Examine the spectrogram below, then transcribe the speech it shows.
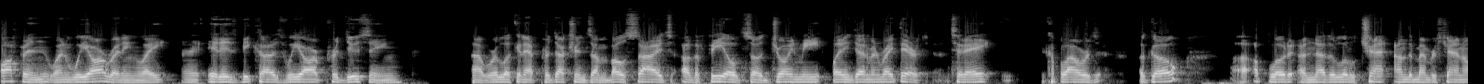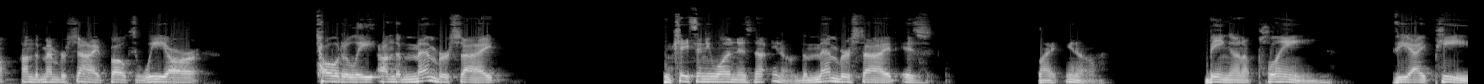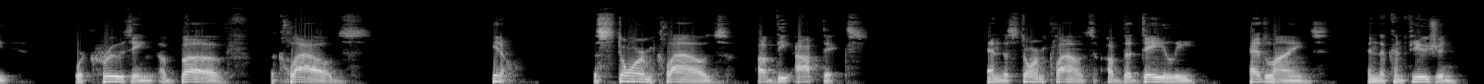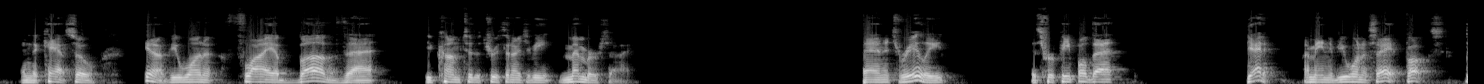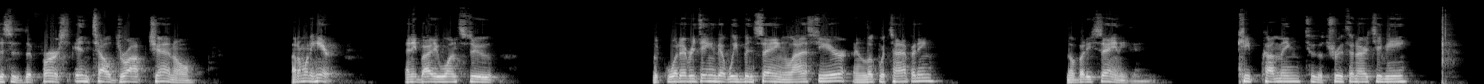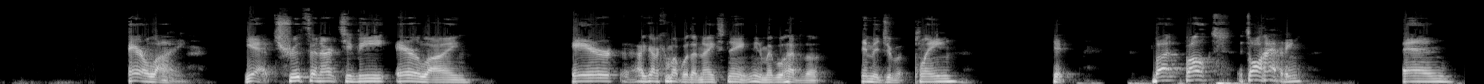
often when we are running late. Uh, it is because we are producing. Uh, we're looking at productions on both sides of the field. So join me, ladies and gentlemen, right there today. A couple hours ago, uh, uploaded another little chat on the members channel on the member side, folks. We are totally on the member side in case anyone is not, you know, the member side is like, you know, being on a plane, VIP, we're cruising above the clouds, you know, the storm clouds of the optics and the storm clouds of the daily headlines and the confusion and the cat. So, you know, if you want to fly above that, you come to the Truth and Art TV member side. And it's really, it's for people that get it. I mean, if you want to say it, folks, this is the first Intel drop channel. I don't want to hear. Anybody wants to look what everything that we've been saying last year and look what's happening? Nobody say anything. Keep coming to the Truth and Art TV airline. Yeah, Truth and Art TV airline. Air. I got to come up with a nice name. You know, maybe we'll have the image of a plane. Okay. But, folks, it's all happening. And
